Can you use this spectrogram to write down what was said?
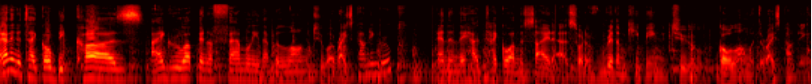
I got into taiko because I grew up in a family that belonged to a rice pounding group, and then they had taiko on the side as sort of rhythm keeping to go along with the rice pounding.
